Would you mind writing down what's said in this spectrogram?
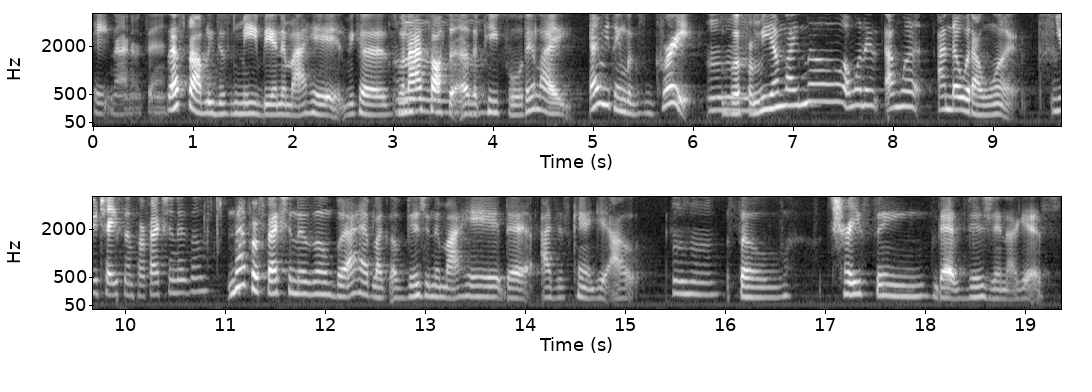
eight, nine, or ten? That's probably just me being in my head because when I talk to Mm. other people, they're like, everything looks great. But Mm-hmm. for me, I'm like, no, I want it. I want. I know what I want. You chasing perfectionism? not perfectionism, but I have like a vision in my head that I just can't get out. So tracing that vision, I guess,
